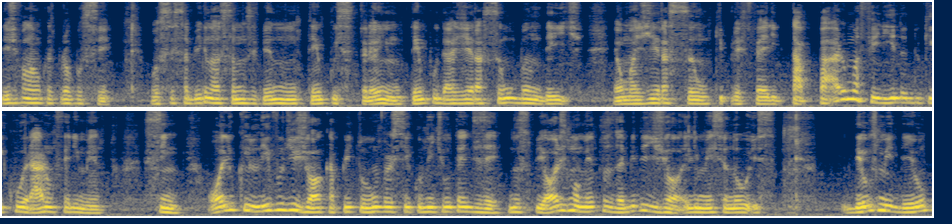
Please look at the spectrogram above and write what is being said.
Deixa eu falar uma coisa para você. Você sabia que nós estamos vivendo um tempo estranho, um tempo da geração band-aid? É uma geração que prefere tapar uma ferida do que curar um ferimento. Sim, olha o que o livro de Jó, capítulo 1, versículo 21 tem a dizer. Nos piores momentos da vida de Jó, ele mencionou isso. Deus me deu,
